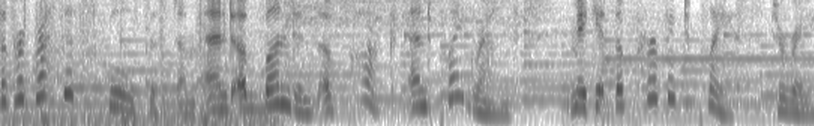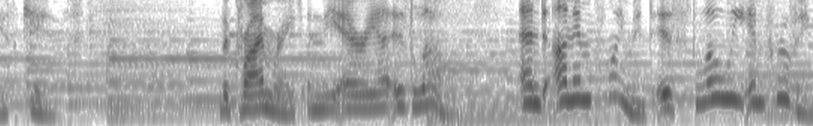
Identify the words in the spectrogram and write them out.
The progressive school system and abundance of parks and playgrounds make it the perfect place to raise kids. The crime rate in the area is low, and unemployment is slowly improving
